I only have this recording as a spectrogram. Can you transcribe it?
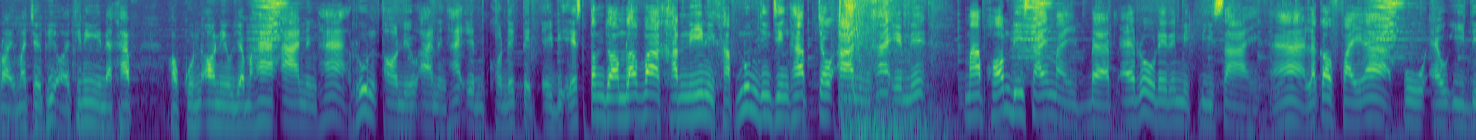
ร่อยมาเจอพี่อ๋อยที่นี่นะครับ ขอบคุณ All New Yamaha R15 รุ่น All New R15M Connected ABS ต้องยอมรับว่าคันนี้นี่ครับนุ่มจริง ๆ ครับ เจ้า R15M นี้มาพร้อมดีไซน์ใหม่แบบ Aerodynamic Design อ่าแล้วก็ไฟหน้า Full LED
